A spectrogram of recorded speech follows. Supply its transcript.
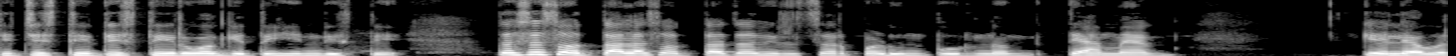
तिची स्थिती स्थिर व गतिहीन दिसते. तसे स्वतःला स्वतःचा विसर पडून पूर्ण त्याग केल्यावर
